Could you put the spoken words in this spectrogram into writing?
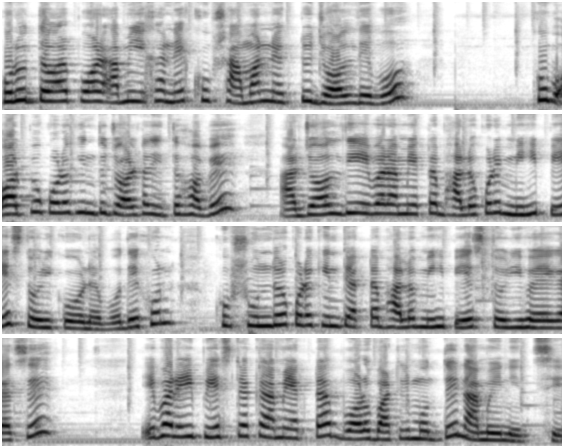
হলুদ দেওয়ার পর আমি এখানে খুব সামান্য একটু জল দেব। খুব অল্প করে কিন্তু জলটা দিতে হবে। আর জল দিয়ে এবার আমি একটা ভালো করে মিহি পেস্ট তৈরি করে নেব। দেখুন, খুব সুন্দর করে কিন্তু একটা ভালো মিহি পেস্ট তৈরি হয়ে গেছে। এবার এই পেস্টটাকে আমি একটা বড় বাটির মধ্যে নামিয়ে নিচ্ছি।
